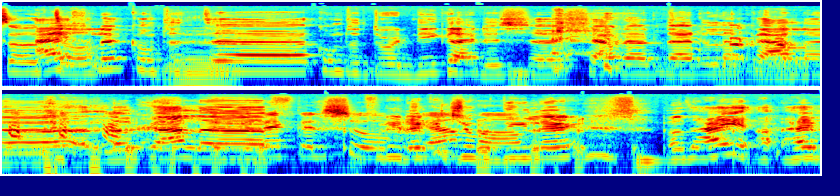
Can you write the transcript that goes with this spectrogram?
Zo eigenlijk komt het, eh, komt het door die guy. Dus eh shout-out naar de lokale, lokale Record shop, free record ja, shop man. dealer. Want hij, hij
